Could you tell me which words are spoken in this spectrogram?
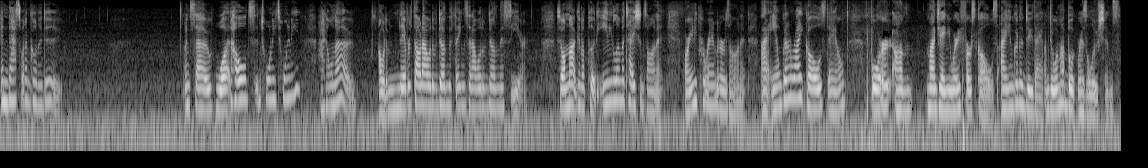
and that's what I'm going to do. And so, what holds in 2020? I don't know. I would have never thought I would have done the things that I would have done this year. So, I'm not going to put any limitations on it or any parameters on it. I am going to write goals down for um, my January 1st goals. I am going to do that. I'm doing my book resolutions.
